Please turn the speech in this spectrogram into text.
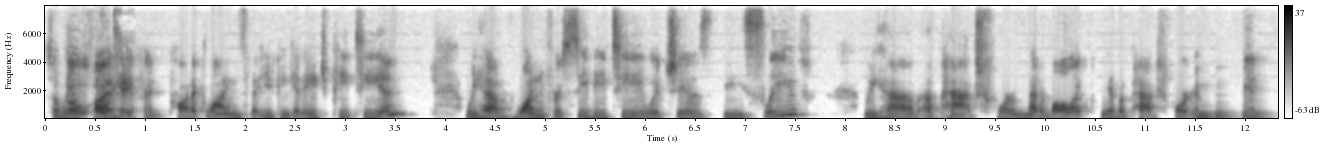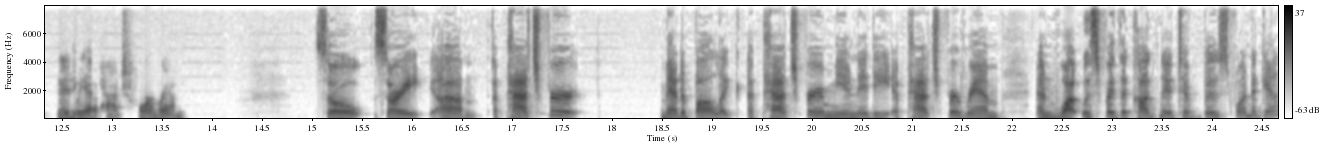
So we have oh, five okay. different product lines that you can get HPT in. We have one for CBT, which is the sleeve. We have a patch for metabolic. We have a patch for immunity. We have a patch for REM. So, sorry, um, a patch for metabolic, a patch for immunity, a patch for REM, and what was for the cognitive boost one again?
